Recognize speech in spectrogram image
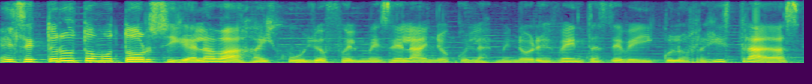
El sector automotor sigue a la baja y julio fue el mes del año con las menores ventas de vehículos registradas,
